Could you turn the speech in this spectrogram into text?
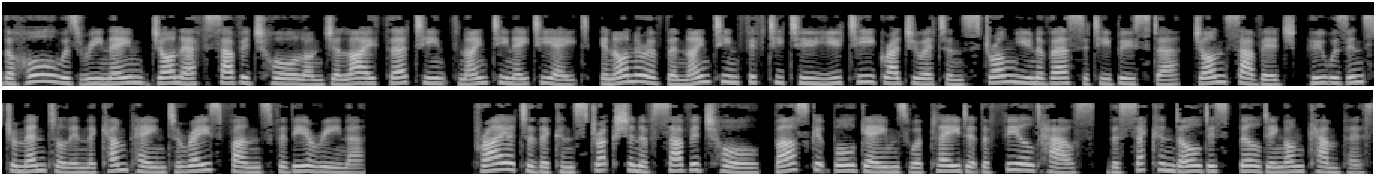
The hall was renamed John F. Savage Hall on July 13, 1988, in honor of the 1952 UT graduate and strong university booster, John Savage, who was instrumental in the campaign to raise funds for the arena. Prior to the construction of Savage Hall, basketball games were played at the Field House, the second oldest building on campus.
